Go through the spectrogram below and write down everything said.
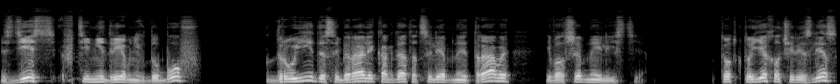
Здесь, в тени древних дубов, друиды собирали когда-то целебные травы и волшебные листья. Тот, кто ехал через лес,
